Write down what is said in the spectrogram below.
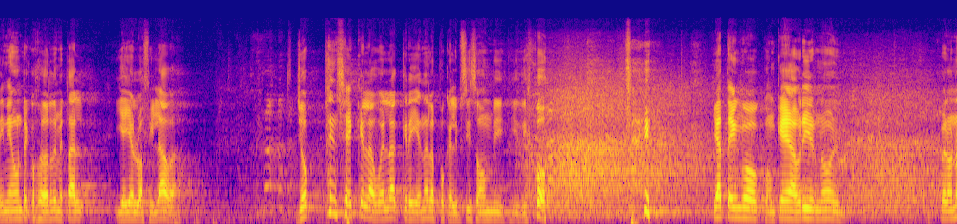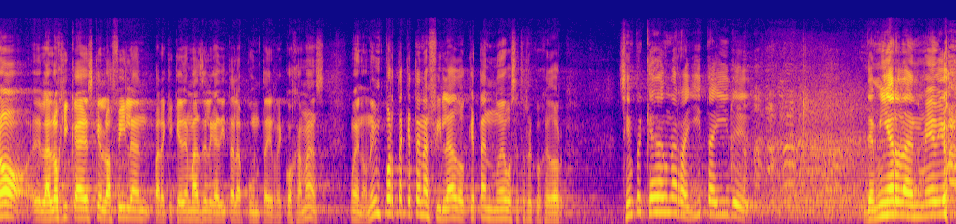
tenía un recogedor de metal y ella lo afilaba. Yo pensé que la abuela creía en el apocalipsis zombie y dijo, ya tengo con qué abrir, ¿no? Pero no, la lógica es que lo afilan para que quede más delgadita la punta y recoja más. Bueno, no importa qué tan afilado, qué tan nuevo sea tu recogedor, siempre queda una rayita ahí de, de mierda en medio.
